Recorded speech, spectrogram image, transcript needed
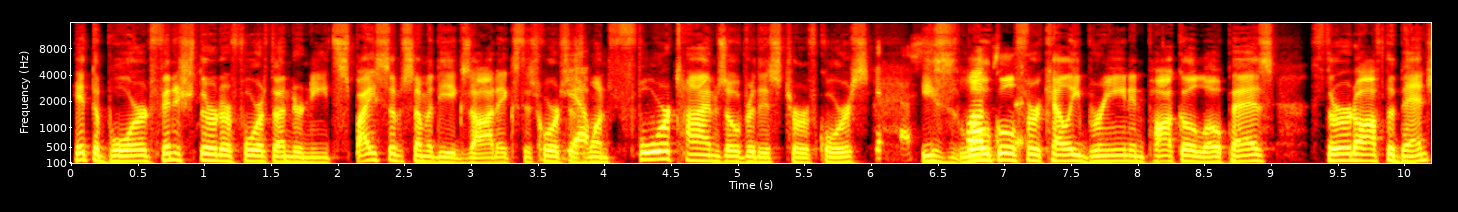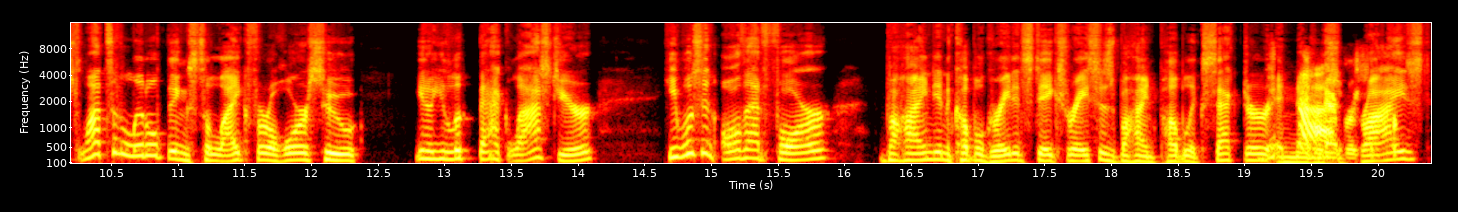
hit the board, finish third or fourth underneath, spice up some of the exotics. This horse yep. has won four times over this turf course. Yes, He's local it. for Kelly Breen and Paco Lopez, third off the bench. Lots of little things to like for a horse who, you know, you look back last year, he wasn't all that far behind in a couple graded stakes races behind public sector yeah. and never surprised.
